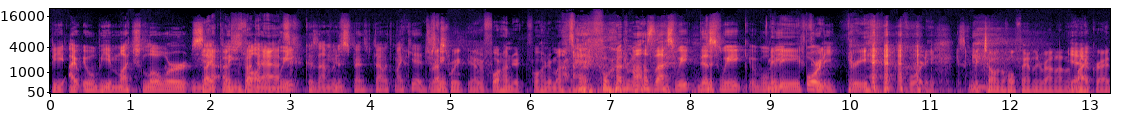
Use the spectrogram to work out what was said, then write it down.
be. I, it will be a much lower Yeah, I was cycling just about to volume week because I'm gonna spend some time with my kids. Rest week, yeah. You're 400, 400 miles. I had 400 miles last week. This Just week it will Maybe be 40. Three, 40. He's gonna be towing the whole family around on a Yeah. bike ride.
